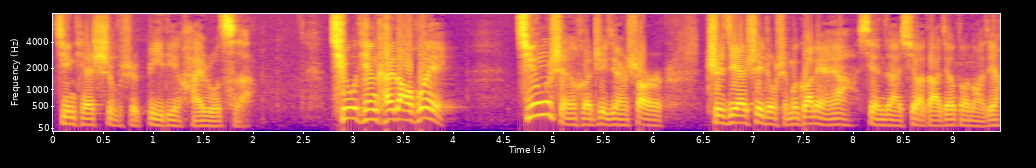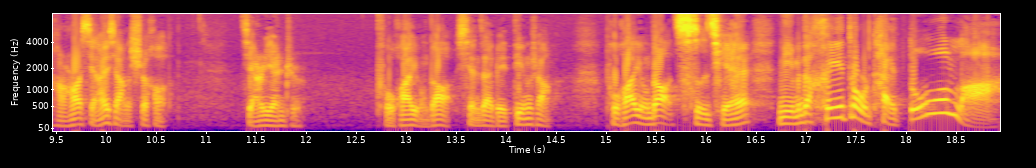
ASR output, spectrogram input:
今天是不是必定还如此啊？秋天开大会，精神和这件事儿之间是一种什么关联呀？现在需要大家动脑筋，好好想一想的时候了。简而言之，普华永道现在被盯上了。普华永道此前你们的黑豆太多了，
